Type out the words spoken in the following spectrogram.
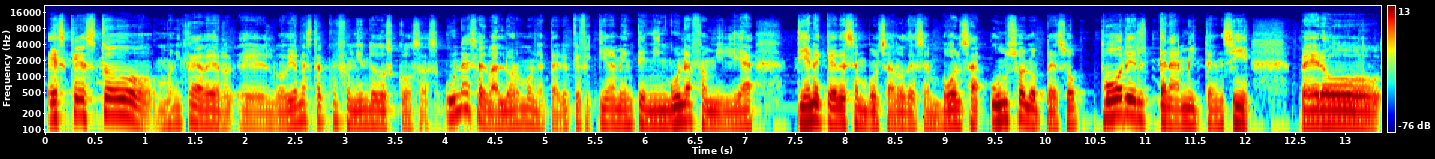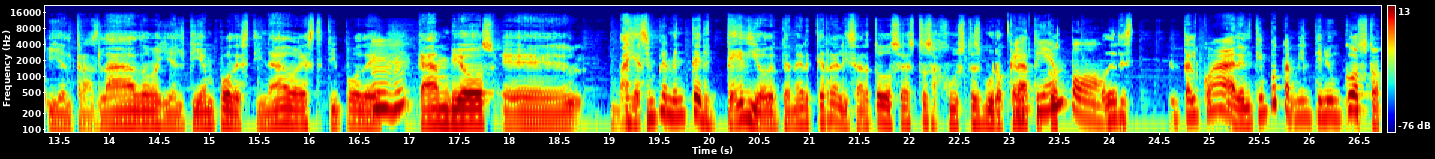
Es que esto, Mónica, a ver, el gobierno está confundiendo dos cosas. Una es el valor monetario, que efectivamente ninguna familia tiene que desembolsar o desembolsa un solo peso por el trámite en sí, pero y el traslado y el tiempo destinado a este tipo de cambios, eh, vaya, simplemente el tedio de tener que realizar todos estos ajustes burocráticos. El tiempo. Tal cual, el tiempo también tiene un costo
